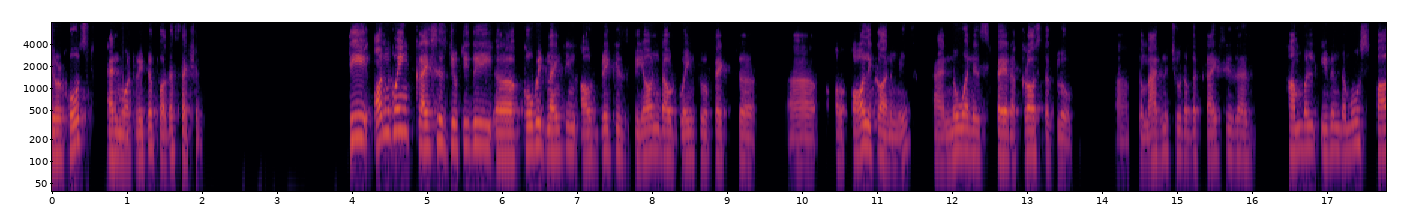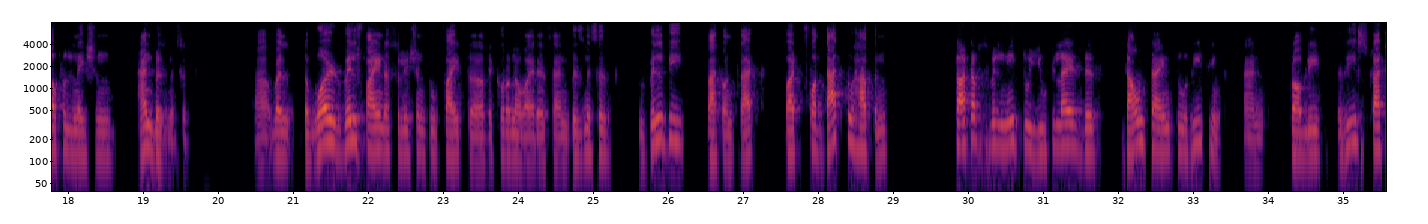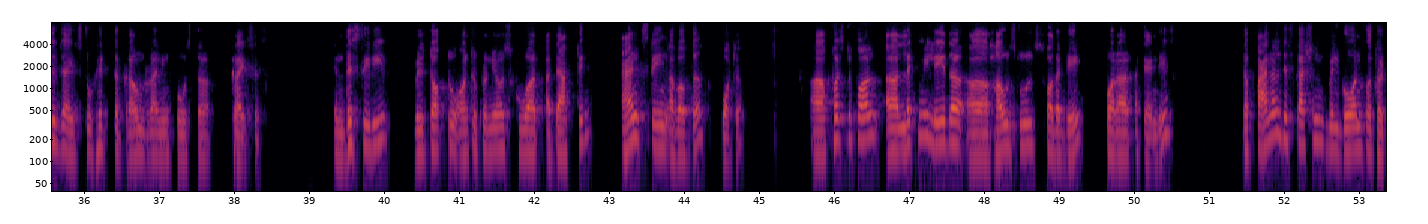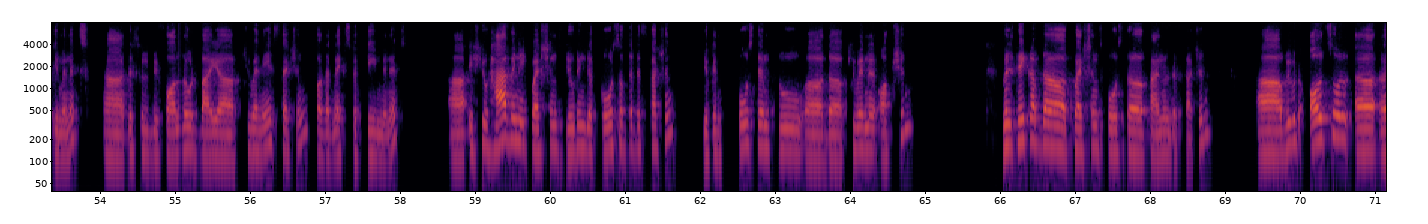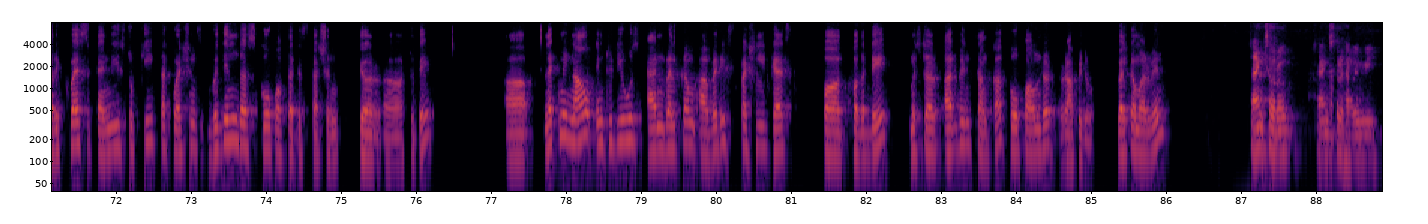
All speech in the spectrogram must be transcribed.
your host and moderator for the session. The ongoing crisis due to the uh, COVID-19 outbreak is beyond doubt going to affect uh, uh, all economies and no one is spared across the globe. Uh, the magnitude of the crisis has humbled even the most powerful nations and businesses. Uh, well, the world will find a solution to fight uh, the coronavirus and businesses will be back on track. But for that to happen, startups will need to utilize this downtime to rethink and probably re-strategize to hit the ground running post the crisis. In this series, we'll talk to entrepreneurs who are adapting and staying above the water. Uh, first of all, uh, let me lay the uh, house rules for the day for our attendees. The panel discussion will go on for 30 minutes. Uh, this will be followed by a Q&A session for the next 15 minutes. Uh, if you have any questions during the course of the discussion, you can post them through uh, the Q&A option. We'll take up the questions post the panel discussion. Uh, we would also uh, request attendees to keep the questions within the scope of the discussion here uh, today. Uh, let me now introduce and welcome a very special guest for, for the day, Mr. Aravind Sanka, co-founder Rapido. Welcome, Aravind. Thanks, Saurabh. Thanks for having me.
